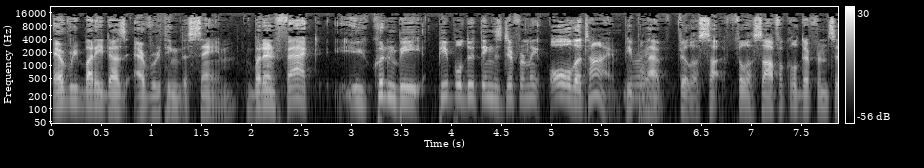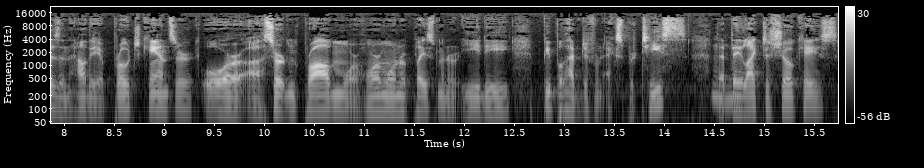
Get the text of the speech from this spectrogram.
everybody does everything the same, but in fact, you couldn't be people do things differently all the time. People Right. have philosoph- philosophical differences in how they approach cancer or a certain problem or hormone replacement or ed people have different expertise that they like to showcase.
